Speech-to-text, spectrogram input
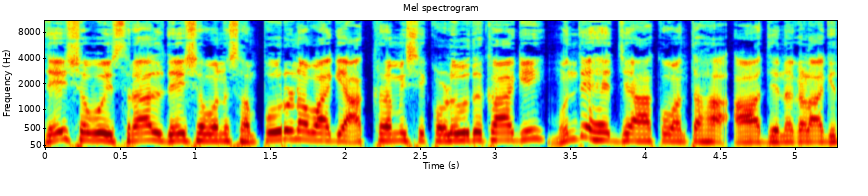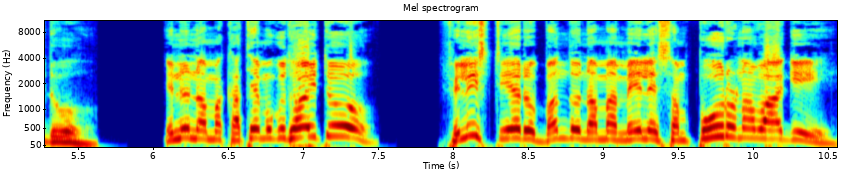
ದೇಶವು ಇಸ್ರಾಯೇಲ್ ದೇಶವನ್ನು ಸಂಪೂರ್ಣವಾಗಿ ಆಕ್ರಮಿಸಿಕೊಳ್ಳುವುದಕ್ಕಾಗಿ ಮುಂದೆ ಹೆಜ್ಜೆ ಹಾಕುವಂತಹ ಆ ದಿನಗಳಾಗಿದುವು. ಇನ್ನು ನಮ್ಮ ಕಥೆ ಮುಗಿದೋಯ್ತು. ಫಿಲಿಸ್ಟಿಯರು ಬಂದು ನಮ್ಮ ಮೇಲೆ ಸಂಪೂರ್ಣವಾಗಿ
